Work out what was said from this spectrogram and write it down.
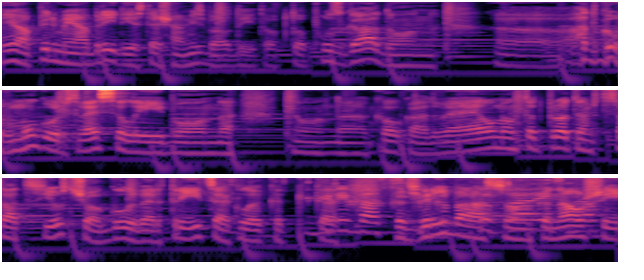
jā, pirmajā brīdī es tiešām izbaudīju to, to pusgadu. Un, atguva muguras veselību un, un kaut kādu vēlmi. Un tad, protams, tas sācis just šo Gulliveru trīcekli, ka, ka gribās, ka gribās un ka nav šī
